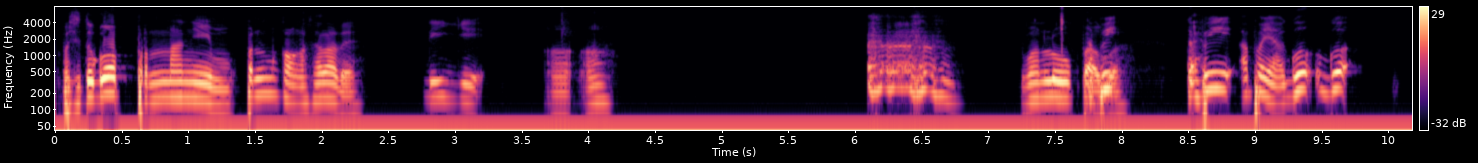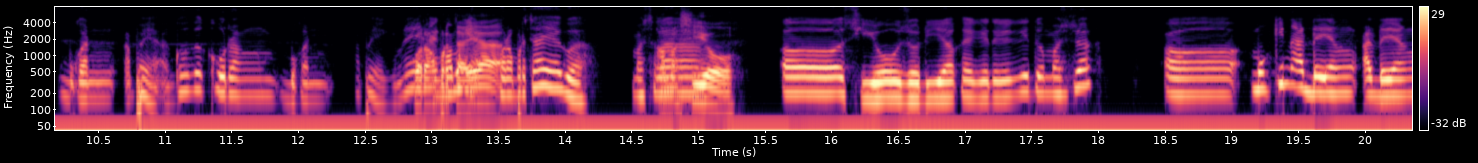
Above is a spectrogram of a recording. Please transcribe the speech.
Pas itu gue pernah nyimpen kalau nggak salah deh. DJ. Heeh. Cuman lupa Tapi- gua. Tapi apa ya? Gue gue bukan apa ya? Gue agak kurang bukan apa ya? Gimana? ya? Kurang Eh, ngomongnya? percaya. Kurang percaya gue. Masalah sama Sio. eh Sio zodiak kayak gitu kayak gitu maksudnya eh mungkin ada yang ada yang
